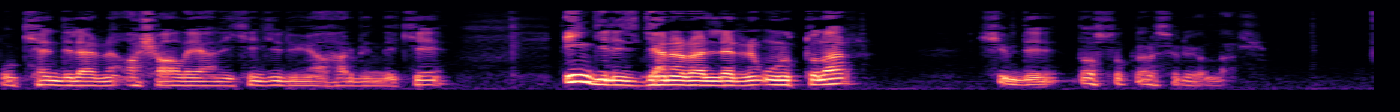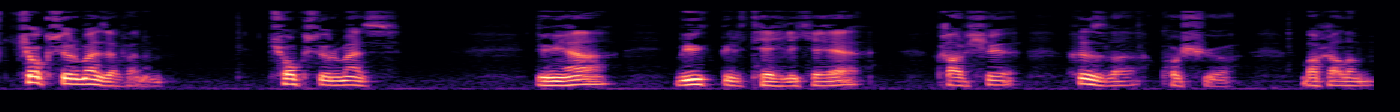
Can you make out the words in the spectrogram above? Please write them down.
bu kendilerini aşağılayan İkinci Dünya Harbi'ndeki İngiliz generallerini unuttular. Şimdi dostlukları sürüyorlar. Çok sürmez efendim. Çok sürmez. Dünya büyük bir tehlikeye karşı hızla koşuyor. Bakalım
